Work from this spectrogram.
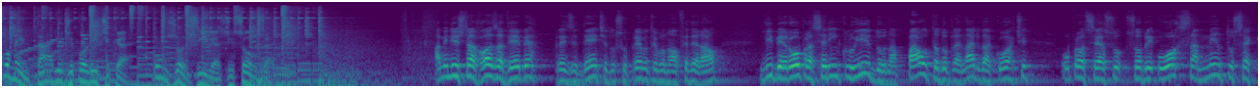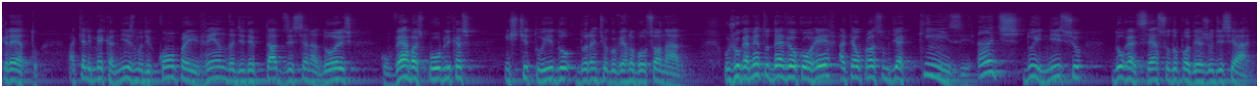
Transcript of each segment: Comentário de Política, com Josias de Souza. A ministra Rosa Weber, presidente do Supremo Tribunal Federal, liberou para ser incluído na pauta do plenário da Corte o processo sobre o orçamento secreto, aquele mecanismo de compra e venda de deputados e senadores com verbas públicas instituído durante o governo Bolsonaro. O julgamento deve ocorrer até o próximo dia 15, antes do início do recesso do Poder Judiciário.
